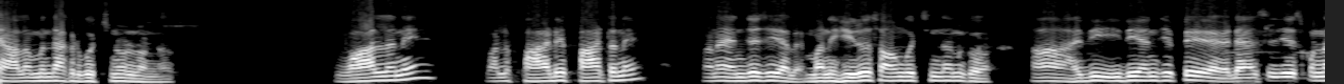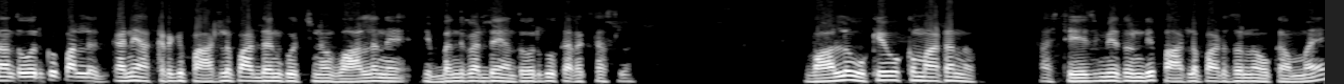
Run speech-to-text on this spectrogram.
చాలామంది అక్కడికి వచ్చిన వాళ్ళు ఉన్నారు. వాళ్ళనే వాళ్ళు పాడే పాటనే మనం ఎంజాయ్ చేయాలి. మన హీరో సాంగ్ వచ్చిందనుకో ఆ అది ఇది అని చెప్పి డాన్సులు చేసుకున్నంత వరకు పర్లేదు. కానీ అక్కడికి పాటలు పాడడానికి వచ్చిన వాళ్ళని ఇబ్బంది పడ్డం ఎంతవరకు కరెక్ట్ అసలు? వాళ్ళు ఒకే ఒక్క మాట అన్నారు. ఆ స్టేజ్ మీద ఉండి పాటలు పాడుతున్న ఒక అమ్మాయి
